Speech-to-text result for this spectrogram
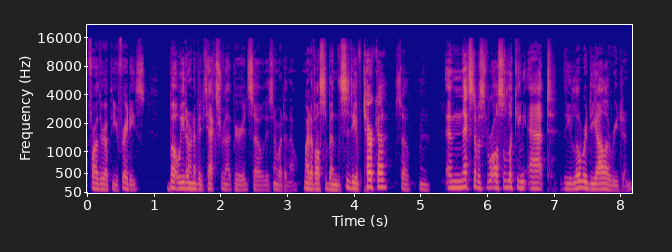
farther up the Euphrates but we don't have any text from that period, so there's no way to know. Might have also been the city of Terqa. So, yeah. and next episode, we're also looking at the lower Diyala region.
